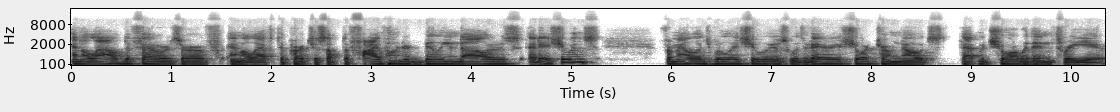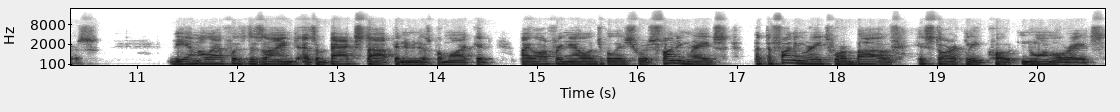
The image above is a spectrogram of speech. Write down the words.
and allowed the Federal Reserve MLF to purchase up to $500 billion at issuance from eligible issuers with various short term notes that mature within three years. The MLF was designed as a backstop in the municipal market by offering eligible issuers funding rates, but the funding rates were above historically, quote, normal rates.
